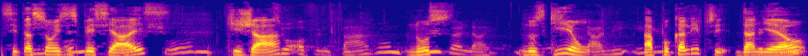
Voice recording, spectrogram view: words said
citações especiais que já nos, nos guiam Apocalipse. Daniel,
